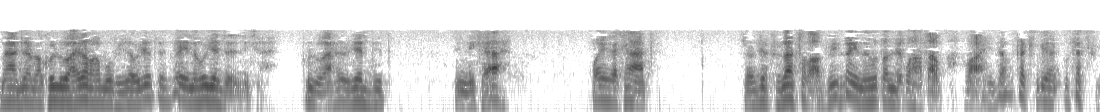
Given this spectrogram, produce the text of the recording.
ما دام كل واحد يرغب في زوجته فإنه يجدد النكاح. كل واحد يجدد النكاح وإذا كانت زوجته لا ترغب فيه فإنه يطلقها طلقة واحدة وتكفي وتكفي.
